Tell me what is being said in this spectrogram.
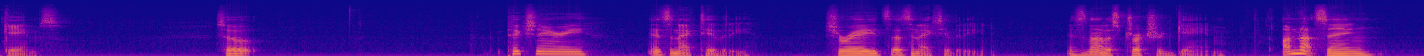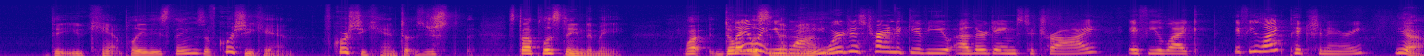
games. So, Pictionary, it's an activity. Charades, that's an activity. It's not a structured game. I'm not saying that you can't play these things. Of course you can. Of course you can. Don't- Just stop listening to me. What? Don't Play what listen you to want. me. We're just trying to give you other games to try. If you like, if you like Pictionary, Yeah.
